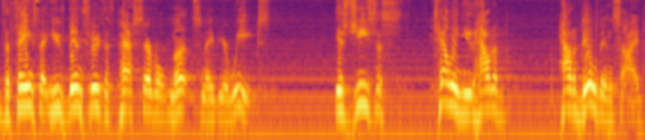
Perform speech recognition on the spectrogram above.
the things that you've been through the past several months, maybe, or weeks, is Jesus telling you how to, how to build inside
